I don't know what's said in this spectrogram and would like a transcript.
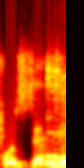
Possess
